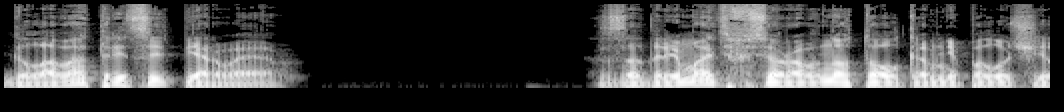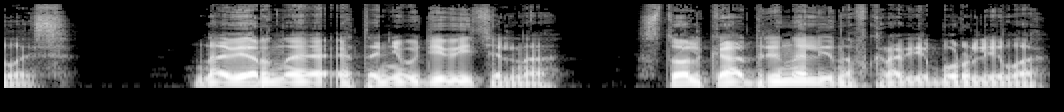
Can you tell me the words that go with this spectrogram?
Глава 31. Задремать все равно толком не получилось. Наверное, это неудивительно. Столько адреналина в крови бурлило.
